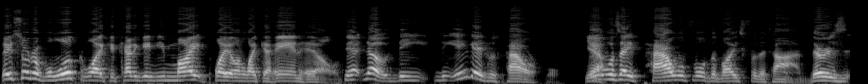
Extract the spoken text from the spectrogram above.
they sort of look like a kind of game you might play on like a handheld. Yeah, no, the the N-Gage was powerful. Yeah. It was a powerful device for the time. There is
